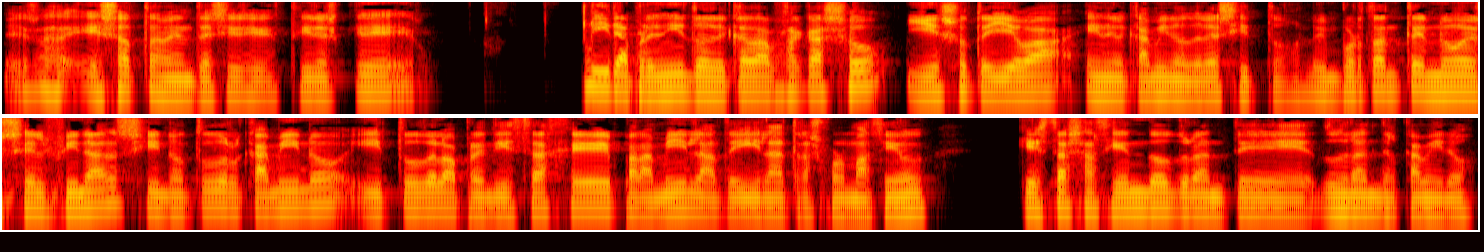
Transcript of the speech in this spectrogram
Exactamente, sí, sí. Tienes que ir aprendiendo de cada fracaso y eso te lleva en el camino del éxito. Lo importante no es el final, sino todo el camino y todo el aprendizaje para mí la, y la transformación que estás haciendo durante, durante el camino.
